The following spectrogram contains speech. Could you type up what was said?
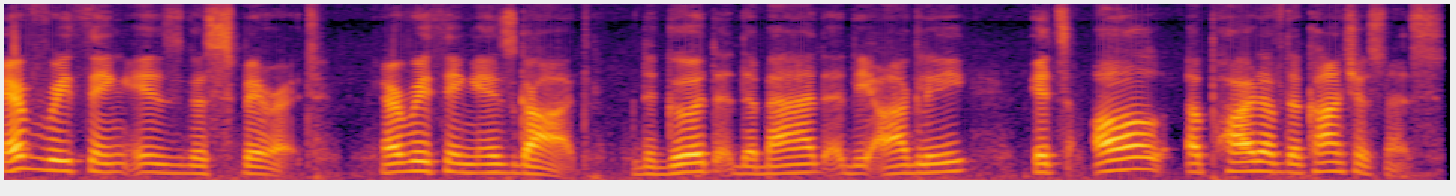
everything is the spirit. Everything is God. The good, the bad, the ugly, it's all a part of the consciousness.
